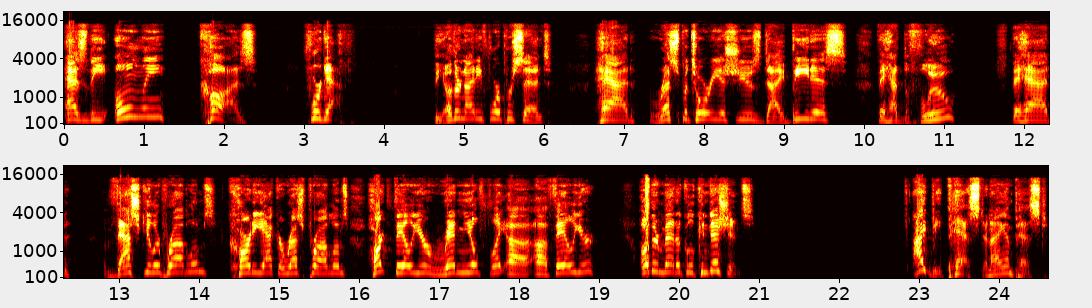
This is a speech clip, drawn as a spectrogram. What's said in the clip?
as the only cause for death. The other 94% had respiratory issues, diabetes. They had the flu. They had vascular problems, cardiac arrest problems, heart failure, renal uh, uh, failure, other medical conditions. I'd be pissed, and I am pissed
